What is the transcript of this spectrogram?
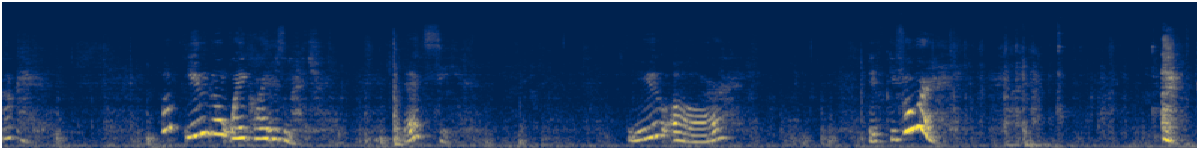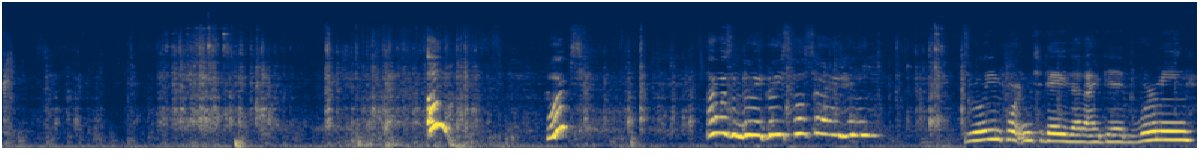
Okay. Oh, you don't weigh quite as much. Let's see. You are 54. Oh! Whoops. Honey. It's really important today that I did worming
